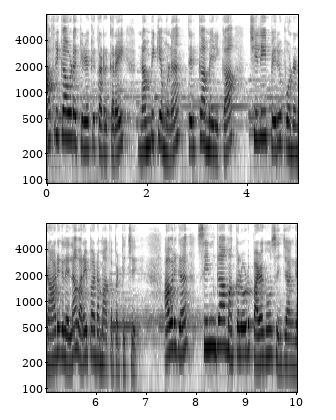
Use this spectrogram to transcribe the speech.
ஆப்பிரிக்காவோட கிழக்கு கடற்கரை நம்பிக்கை முனை தெற்கு அமெரிக்கா சிலி பெரு போன்ற நாடுகள் எல்லாம் வரைபடமாக்கப்பட்டுச்சு. அவர்கள் சின்கா மக்களோடு பழகவும் செஞ்சாங்க.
